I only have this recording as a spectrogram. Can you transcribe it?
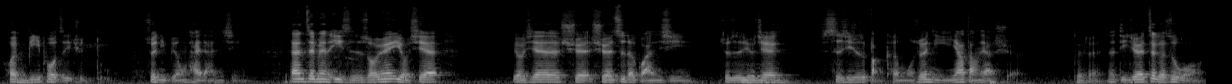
会逼迫自己去读，嗯，所以你不用太担心。但这边的意思是说，因为有些有些学学制的关系，就是有些实习就是绑科目，所以你一定要当下学。对，对，那的确这个是我。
